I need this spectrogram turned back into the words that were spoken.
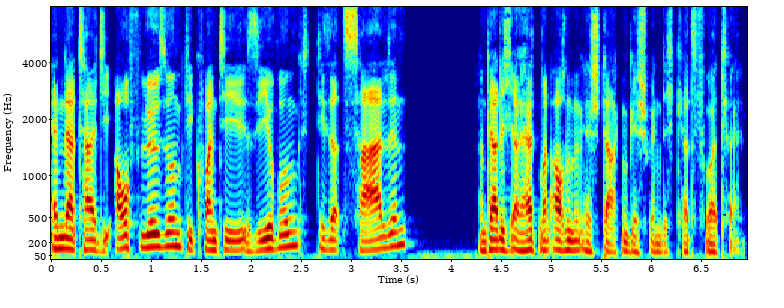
ändert halt die Auflösung, die Quantisierung dieser Zahlen und dadurch erhält man auch einen starken Geschwindigkeitsvorteil.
